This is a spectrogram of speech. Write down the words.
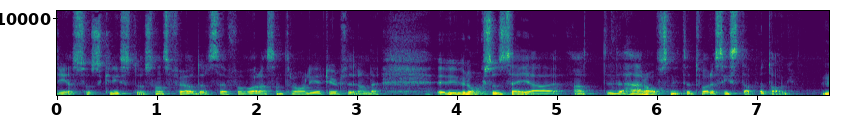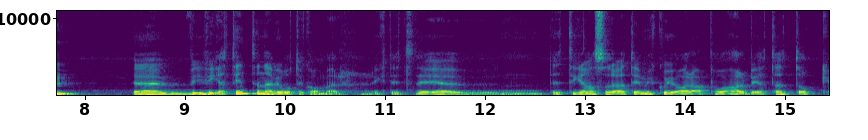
Jesus Kristus, hans födelse, får vara central i ert julfirande. Eh, Vi vill också säga att det här avsnittet var det sista på ett tag. Mm. Eh, Vi vet inte när vi återkommer riktigt. Det är lite grann sådär att det är mycket att göra på arbetet och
